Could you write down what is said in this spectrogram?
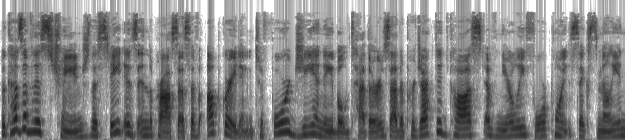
Because of this change, the state is in the process of upgrading to 4G enabled tethers at a projected cost of nearly $4.6 million.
